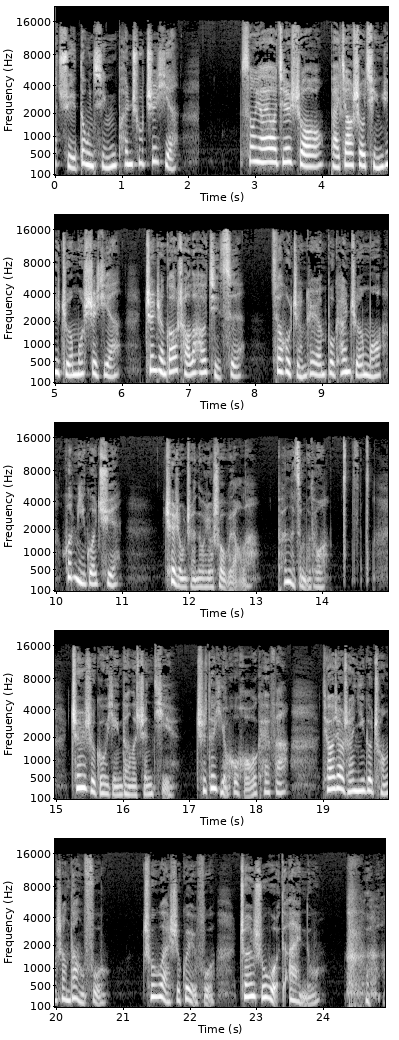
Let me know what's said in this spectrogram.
取动情喷出之液。宋瑶瑶接手白教授情欲折磨试验。整整高潮了好几次，最后整个人不堪折磨，昏迷过去。这种程度就受不了了，喷了这么多，真是够淫荡的身体，值得以后好好开发，调教成一个床上荡妇，出外是贵妇，专属我的爱奴。呵呵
